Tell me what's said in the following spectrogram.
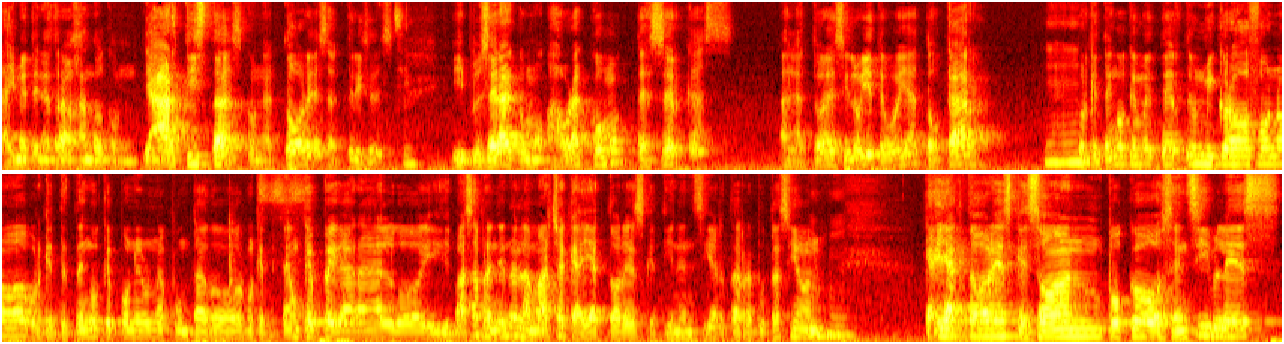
ahí me tenías trabajando con ya artistas, con actores, actrices, Sí. y pues era como, ahora, ¿cómo te acercas al actor a decirle, oye, te voy a tocar? Porque tengo que meterte un micrófono, porque te tengo que poner un apuntador, porque te tengo que pegar algo, y vas aprendiendo en la marcha que hay actores que tienen cierta reputación, Ujú. que hay actores que son un poco sensibles,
